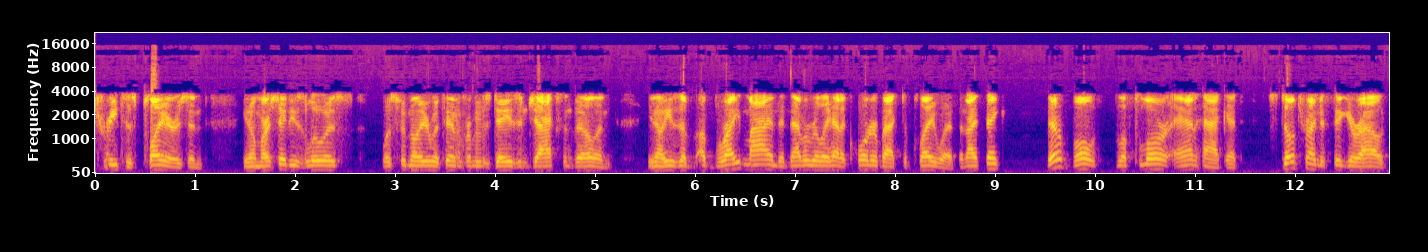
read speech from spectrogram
treats his players. And you know, Marcedes Lewis was familiar with him from his days in Jacksonville, and you know, he's a, a bright mind that never really had a quarterback to play with. And I think they're both Lafleur and Hackett still trying to figure out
